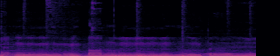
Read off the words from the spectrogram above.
អ្នកដនត្រី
